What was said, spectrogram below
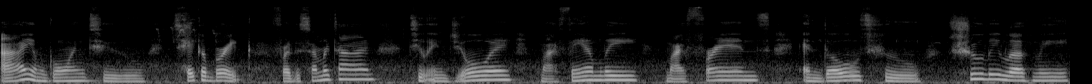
I am going to take a break for the summertime to enjoy my family, my friends, and those who truly love me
